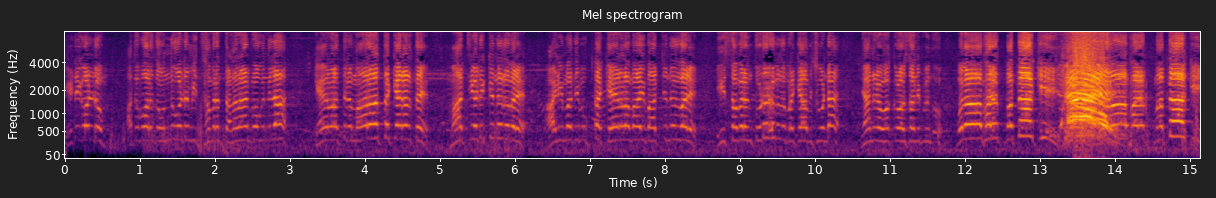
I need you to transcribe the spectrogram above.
ഇടികൊണ്ടും അതുപോലത്തെ ഒന്നുകൊണ്ടും ഈ സമരം തളരാൻ പോകുന്നില്ല. കേരളത്തിന് മാറാത്ത കേരളത്തെ മാറ്റിയെടുക്കുന്നത് വരെ അഴിമതി മുക്ത കേരളമായി മാറ്റുന്നത് വരെ ഈ സമരം തുടരുമെന്ന് പ്രഖ്യാപിച്ചുകൊണ്ട് ഞാൻ എന്റെ വാക്കുകൾ അവസാനിപ്പിക്കുന്നു മത്താക്കി ഭാരത് മത്താക്കി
